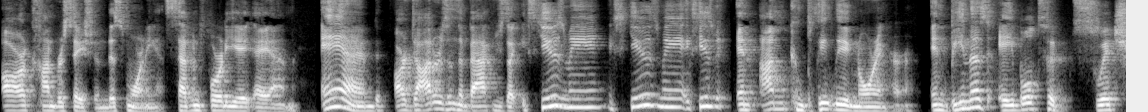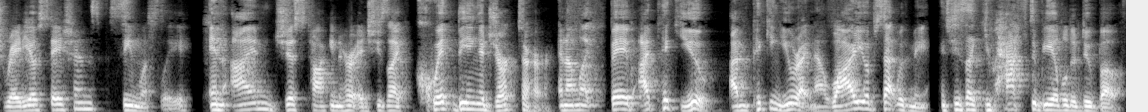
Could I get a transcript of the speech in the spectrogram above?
our conversation this morning at 7:48 a.m. And our daughter's in the back and she's like, excuse me, excuse me, excuse me. And I'm completely ignoring her. And Beena's able to switch radio stations seamlessly. And I'm just talking to her and she's like, quit being a jerk to her. And I'm like, babe, I pick you. I'm picking you right now. Why are you upset with me? And she's like, you have to be able to do both.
